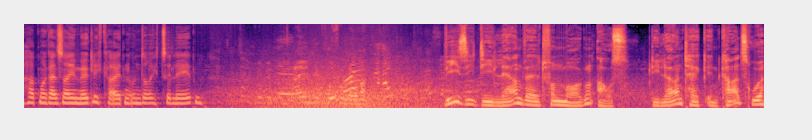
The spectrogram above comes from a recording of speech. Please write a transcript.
hat man ganz neue Möglichkeiten, Unterricht zu leben. Wie sieht die Lernwelt von morgen aus? Die LearnTech in Karlsruhe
